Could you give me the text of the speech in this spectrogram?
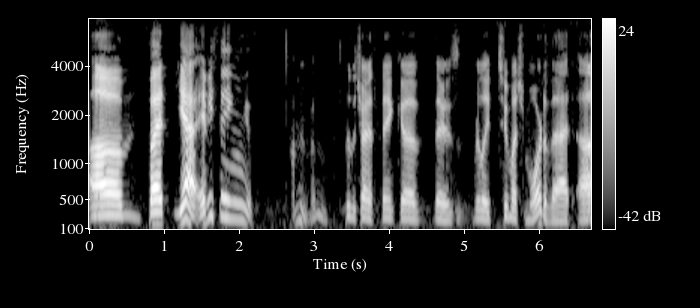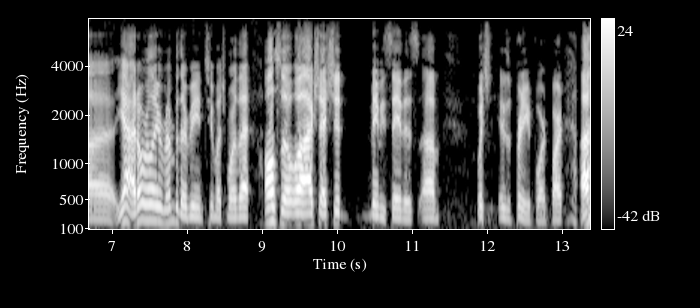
um, but yeah, anything. I'm, I'm really trying to think of. There's really too much more to that. Uh, yeah, I don't really remember there being too much more of that. Also, well, actually, I should maybe say this. Um, which is a pretty important part. Uh,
